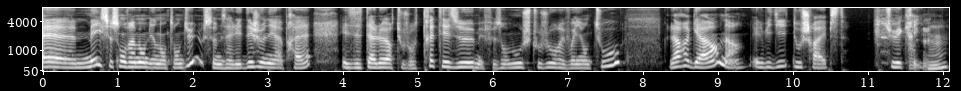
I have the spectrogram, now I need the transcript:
Euh, mais ils se sont vraiment bien entendus. Nous sommes allés déjeuner après. Ils étaient à l'heure toujours très taiseux, mais faisant mouche toujours et voyant tout. La regarde et lui dit, du schreibst tu écris. Mmh.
